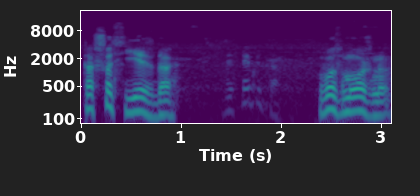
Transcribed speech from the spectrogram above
Та щось є, да. Не сипеться? Возможно.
